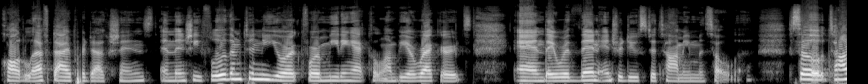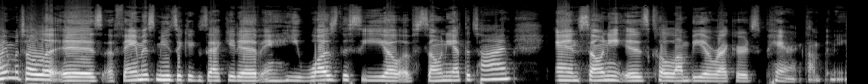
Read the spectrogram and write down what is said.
called Left Eye Productions. And then she flew them to New York for a meeting at Columbia Records. And they were then introduced to Tommy Mottola. So Tommy Mottola is a famous music executive and he was the CEO of Sony at the time and Sony is Columbia Records' parent company.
